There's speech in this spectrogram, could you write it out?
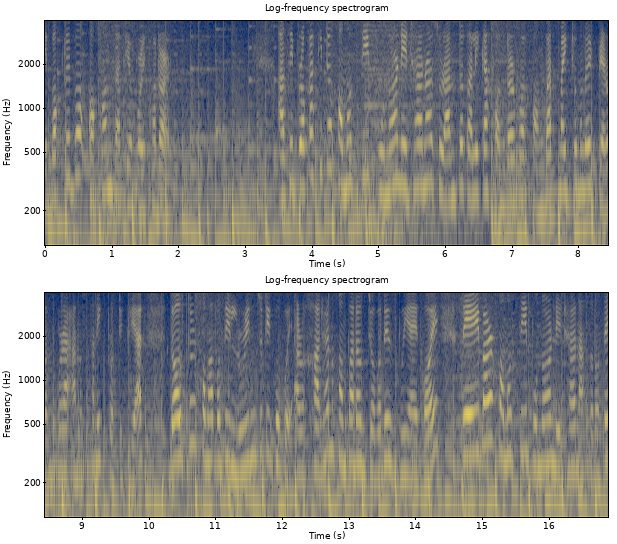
এই বক্তব্য অসম জাতীয় পৰিষদৰ। আজি প্ৰকাশিত সমষ্টি পুনৰ নিৰ্ধাৰণৰ চূড়ান্ত তালিকা সন্দৰ্ভত সংবাদ মাধ্যমলৈ প্ৰেৰণ কৰা আনুষ্ঠানিক প্ৰতিক্ৰিয়াত দলটোৰ সভাপতি লুৰিণজ্যোতি গগৈ আৰু সাধাৰণ সম্পাদক জগদীশ ভূঞাই কয় যে এইবাৰ সমষ্টি পুনৰ নিৰ্ধাৰণ আচলতে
